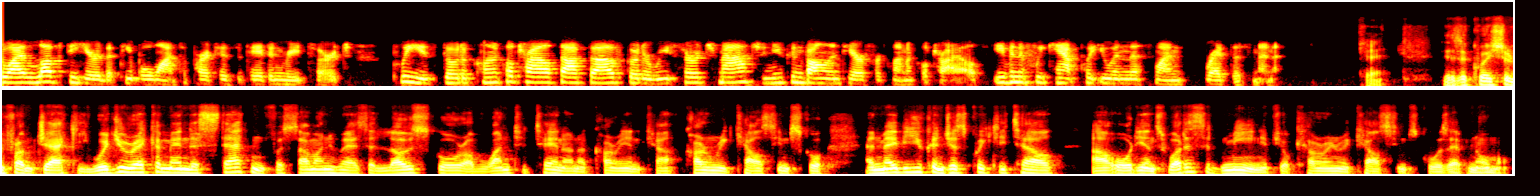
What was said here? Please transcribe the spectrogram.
So I love to hear that people want to participate in research. Please go to clinicaltrials.gov, go to Research Match, and you can volunteer for clinical trials, even if we can't put you in this one right this minute. Okay. There's a question from Jackie. Would you recommend a statin for someone who has a low score of one to 10 on a coronary calcium score? And maybe you can just quickly tell our audience, what does it mean if your coronary calcium score is abnormal?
